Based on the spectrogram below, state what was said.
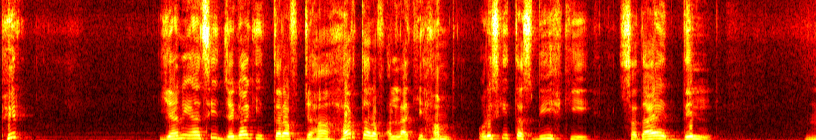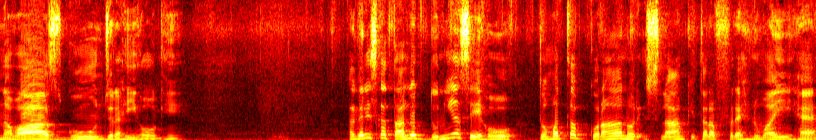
پھر یعنی ایسی جگہ کی طرف جہاں ہر طرف اللہ کی حمد اور اس کی تسبیح کی صدائے دل نواز گونج رہی ہوگی۔ اگر اس کا تعلق دنیا سے ہو، تو مطلب قرآن اور اسلام کی طرف رہنمائی ہے۔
